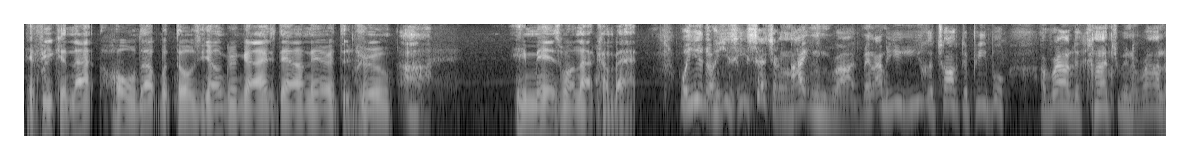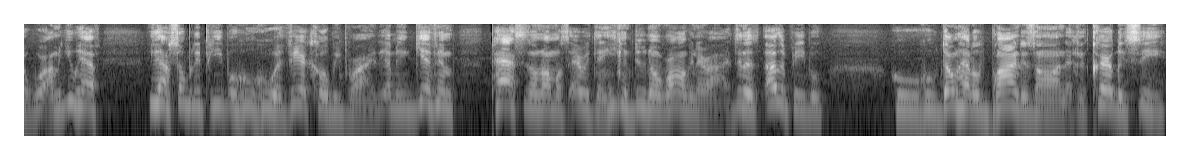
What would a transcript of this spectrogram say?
If he cannot hold up with those younger guys down there at the Drew, Uh-huh. he may as well not come back. Well, you know, he's he's such a lightning rod, man. I mean, you, you could talk to people around the country and around the world. I mean, you have you have so many people who who revere Kobe Bryant. I mean, give him passes on almost everything. He can do no wrong in their eyes. Then there's other people who who don't have those blinders on that can clearly see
